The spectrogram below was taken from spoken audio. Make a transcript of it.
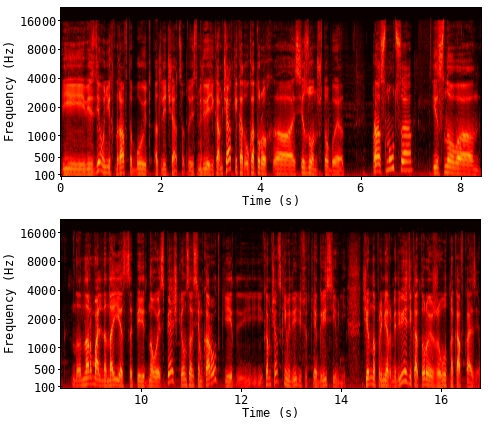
И везде у них нрав-то будет отличаться. То есть медведи Камчатки, у которых э, сезон, чтобы проснуться и снова нормально наесться перед новой спячкой, он совсем короткий, и, и камчатские медведи все-таки агрессивнее, чем, например, медведи, которые живут на Кавказе.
